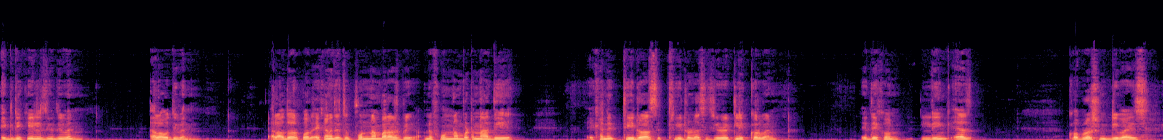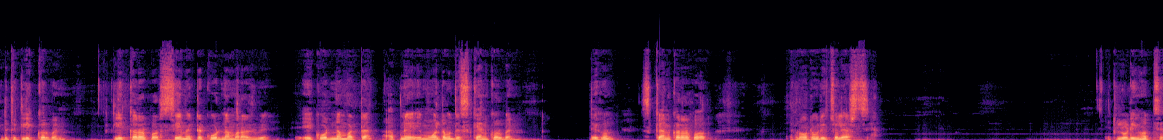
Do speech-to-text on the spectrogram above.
এগ্রিকিল দিবেন অ্যালাউ দিবেন। অ্যালাউ দেওয়ার পর এখানে যেহেতু ফোন নাম্বার আসবে, আপনি ফোন নাম্বারটা না দিয়ে এখানে থ্রি ডট আছে থ্রি ডট আছে থ্রি ডট ক্লিক করবেন। এ দেখুন লিঙ্ক অ্যাজ কর্পোরেশন ডিভাইস এটাতে ক্লিক করবেন। ক্লিক করার পর সেম একটা কোড নাম্বার আসবে। এই কোড নাম্বারটা আপনি এই মোবাইলটার মধ্যে স্ক্যান করবেন। দেখুন স্ক্যান করার পর এখন অটোমেটিক চলে আসছে। একটু লোডিং হচ্ছে।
